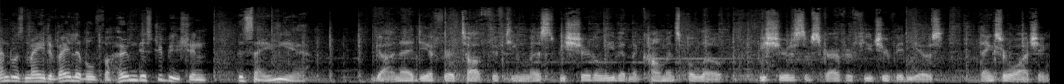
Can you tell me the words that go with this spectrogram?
and was made available for home distribution the same year. Got an idea for a top 15 list? Be sure to leave it in the comments below. Be sure to subscribe for future videos. Thanks for watching.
